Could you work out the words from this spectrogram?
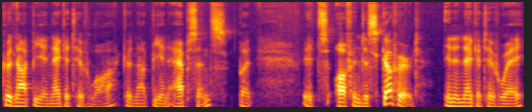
could not be a negative law, could not be an absence, but it's often discovered in a negative way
